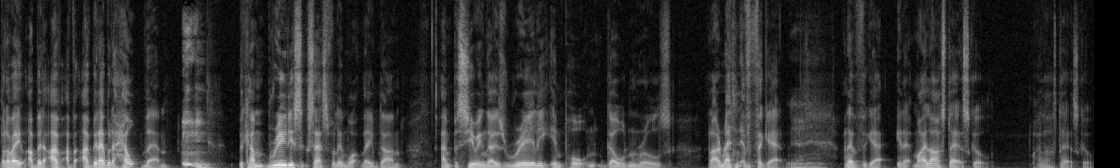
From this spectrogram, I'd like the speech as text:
But I've, I've, been, I've, I've- been able to help them become really successful in what they've done and pursuing those really important golden rules. And I never forget, I never forget, you know, my last day at school, my last day at school,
